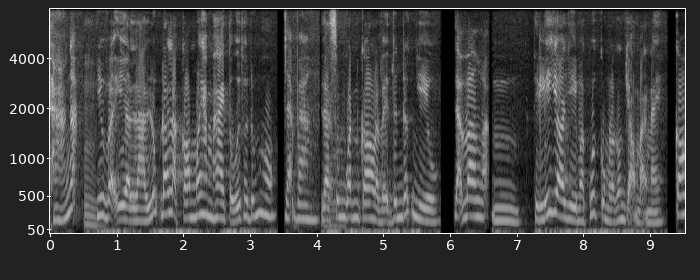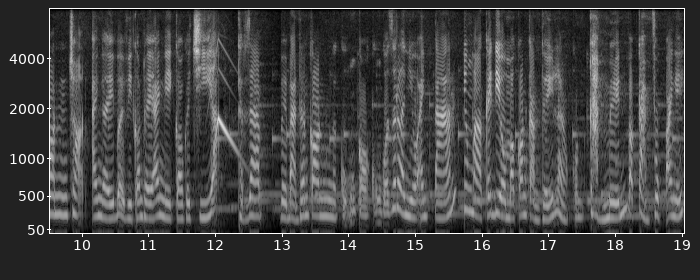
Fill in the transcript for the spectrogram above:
tháng ạ. Như vậy là lúc đó là con mới 22 tuổi thôi đúng không? Dạ vâng. Là xung quanh con là vệ tinh rất nhiều. Dạ vâng ạ. Ừ. thì lý do gì mà cuối cùng là con chọn bạn này? Con chọn anh ấy bởi vì con thấy anh ấy có cái trí ạ. Thật ra về bản thân con cũng có cũng có rất là nhiều anh tán. Nhưng mà cái điều mà con cảm thấy là con cảm mến và cảm phục anh ấy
